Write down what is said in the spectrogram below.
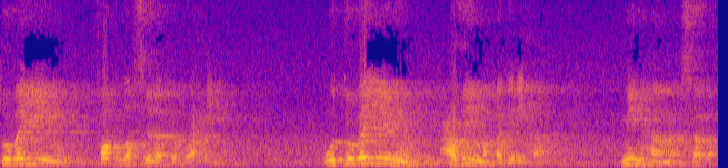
تبين فضل صلة الرحم وتبين عظيم قدرها منها ما سبق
